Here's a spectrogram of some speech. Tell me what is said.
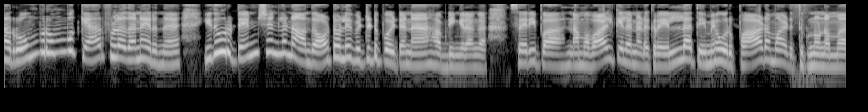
நான் ரொம்ப ரொம்ப கேர்ஃபுல்லாக தானே இருந்தேன். இது ஒரு டென்ஷனில் நான் அந்த ஆட்டோவிலே விட்டுட்டு போயிட்டேனே அப்படிங்கிறாங்க. சரிப்பா நம்ம வாழ்க்கையில் நடக்கிற எல்லாத்தையுமே ஒரு பாடமாக எடுத்துக்கணும் நம்ம.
